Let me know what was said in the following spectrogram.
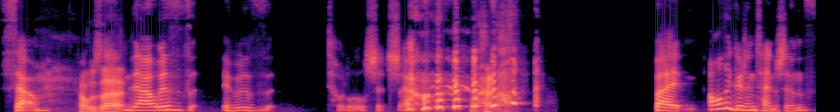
So how was that? that was it was total shit show. Wow. but all the good intentions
